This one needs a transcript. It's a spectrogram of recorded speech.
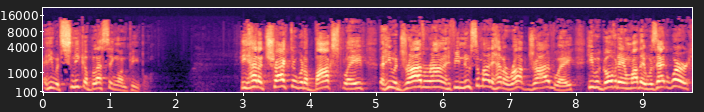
and he would sneak a blessing on people. He had a tractor with a box blade that he would drive around, and if he knew somebody had a rock driveway, he would go over there, and while they was at work,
